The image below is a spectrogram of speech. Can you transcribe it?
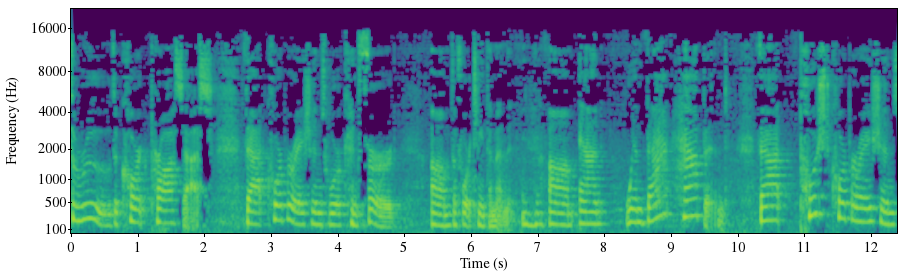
through the court process that corporations were conferred um, the 14th Amendment. Mm-hmm. Um, and when that happened, that pushed corporations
